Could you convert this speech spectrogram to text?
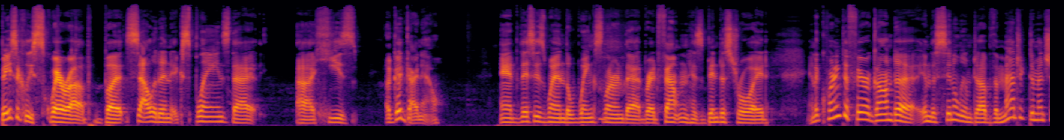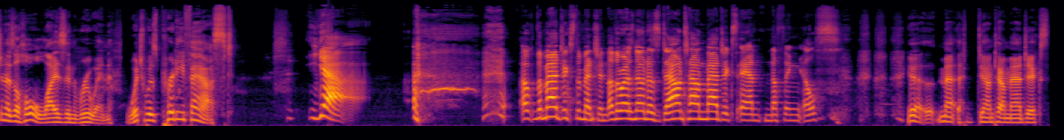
basically square up, but Saladin explains that uh, he's a good guy now. And this is when the Winx learn that Red Fountain has been destroyed, and according to Faragonda in the Cinelume dub, the magic dimension as a whole lies in ruin, which was pretty fast. Yeah. uh, the Magic's Dimension, otherwise known as Downtown Magix and nothing else. Yeah, ma- downtown Magix,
